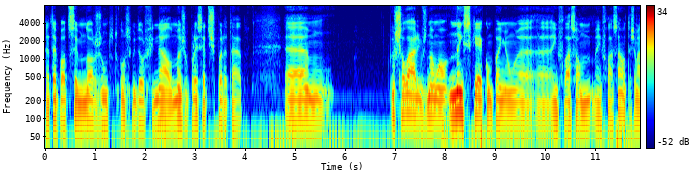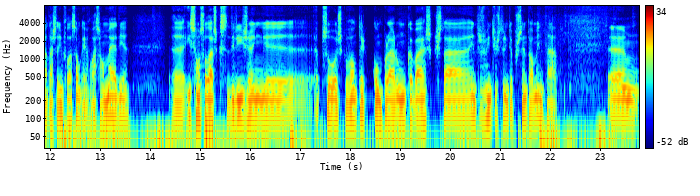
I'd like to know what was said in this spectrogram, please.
até pode ser menor junto do consumidor final, mas o preço é disparatado. Um, os salários não, nem sequer acompanham a, a, inflação, a inflação, a chamada taxa de inflação, que é a inflação média. Uh, e são salários que se dirigem uh, a pessoas que vão ter que comprar um cabaz que está entre os 20% e os 30% aumentado. Um,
